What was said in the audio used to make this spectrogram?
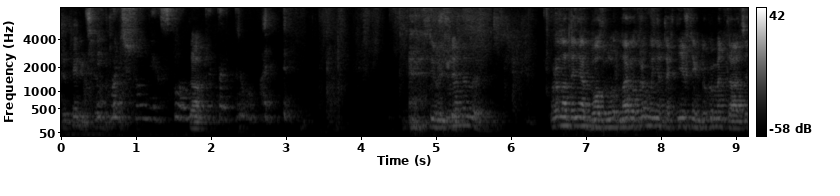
чотири. Ти большой, як Да. так тримати. Слідуюче. Про надання дозволу на розроблення технічних документацій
